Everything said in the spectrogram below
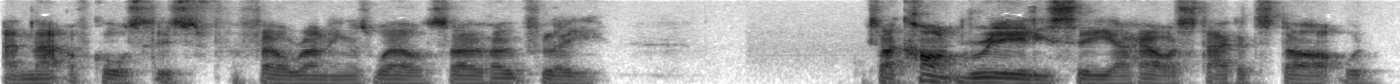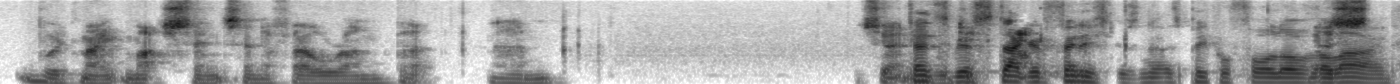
and that of course is for fell running as well. So hopefully, because I can't really see how a staggered start would would make much sense in a fell run, but um, certainly tends to be a staggered finish, doesn't it? As people fall over there's, the line.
